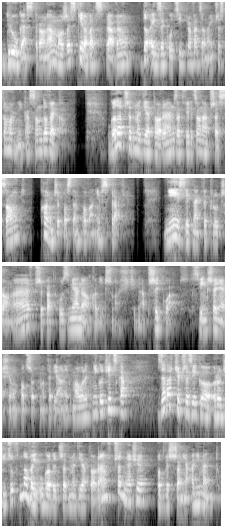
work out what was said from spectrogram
druga strona może skierować sprawę do egzekucji prowadzonej przez komornika sądowego. Ugoda przed mediatorem zatwierdzona przez sąd kończy postępowanie w sprawie. Nie jest jednak wykluczone w przypadku zmiany okoliczności, np. zwiększenia się potrzeb materialnych małoletniego dziecka, zawarcie przez jego rodziców nowej ugody przed mediatorem w przedmiocie podwyższenia alimentów.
